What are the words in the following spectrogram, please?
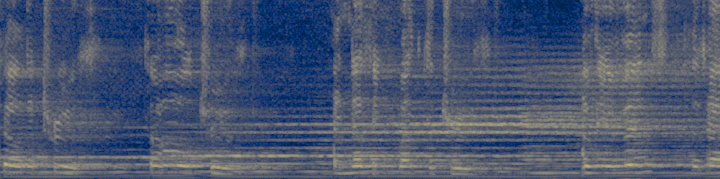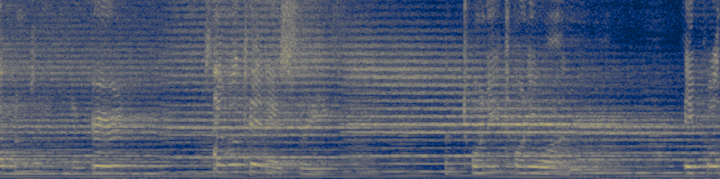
Tell the truth, the whole truth, and nothing but the truth of the events that happened and occurred simultaneously in 2021, April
